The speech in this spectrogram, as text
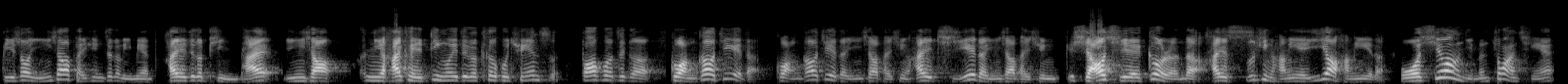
比如说营销培训这个里面还有这个品牌营销，你还可以定位这个客户圈子，包括这个广告界的广告界的营销培训，还有企业的营销培训，小企业个人的，还有食品行业、医药行业的。我希望你们赚钱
